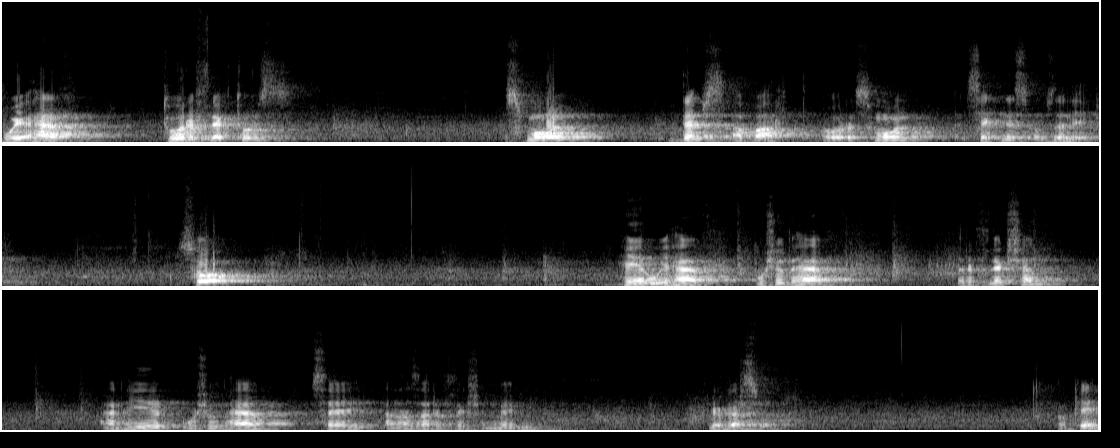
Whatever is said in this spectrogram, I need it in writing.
We have two reflectors, small depths apart or small thickness of the layer. So here we have, we should have a reflection, and here we should have, say, another reflection, maybe reversal. Okay?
